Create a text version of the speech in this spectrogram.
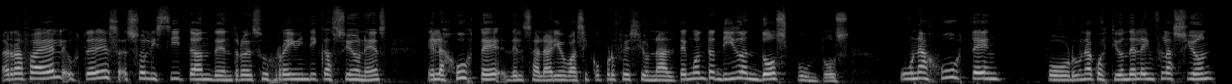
Rafael, ustedes solicitan dentro de sus reivindicaciones el ajuste del salario básico profesional. Tengo entendido en dos puntos. Un ajuste por una cuestión de la inflación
